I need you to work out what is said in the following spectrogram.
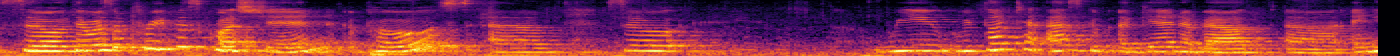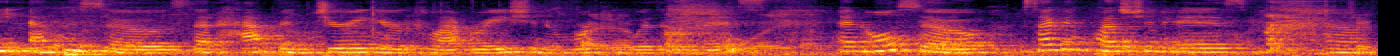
So there was a previous question posed. Um, so we would like to ask again about uh, any episodes that happened during your collaboration and working with Ovis. And also, the second question is, um,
